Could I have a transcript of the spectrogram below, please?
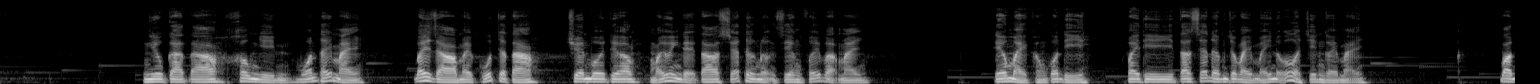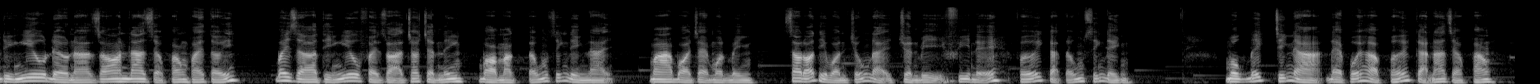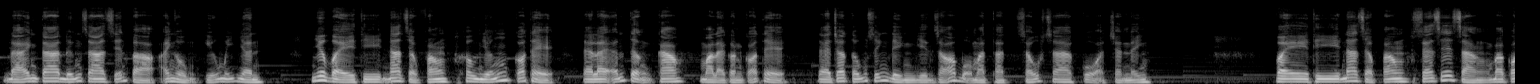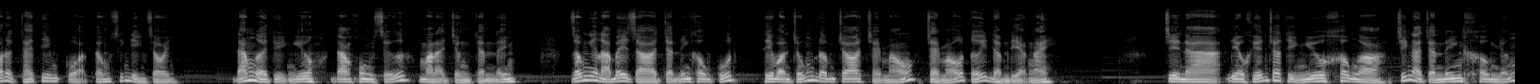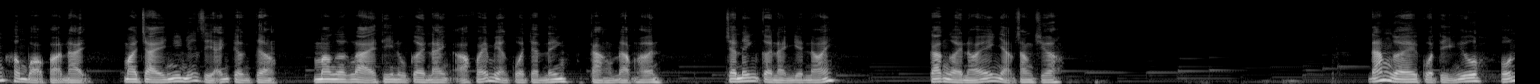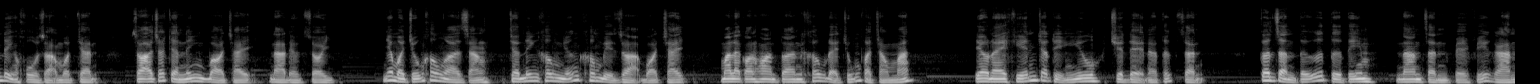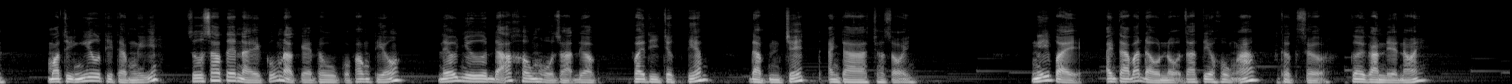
Nghiêu ca tao không nhìn muốn thấy mày. Bây giờ mày cút cho tao. Chuyện bồi thường mấy huynh đệ tao sẽ thương lượng riêng với vợ mày. Nếu mày không có đi, vậy thì tao sẽ đâm cho mày mấy nỗ ở trên người mày. Bọn Thủy Nghiêu đều là do Na Diệp Phong phái tới. Bây giờ Thủy Nghiêu phải dọa cho Trần Ninh bỏ mặc Tống Dính Đình lại, mà bỏ chạy một mình. Sau đó thì bọn chúng lại chuẩn bị phi lễ với cả Tống Dính Đình. Mục đích chính là để phối hợp với cả Na Diệp Phong, để anh ta đứng ra diễn vở anh hùng cứu mỹ nhân. Như vậy thì Na Giọc Phong không những có thể để lại ấn tượng cao mà lại còn có thể để cho Tống Sinh Đình nhìn rõ bộ mặt thật xấu xa của Trần Ninh. Vậy thì Na Giọc Phong sẽ dễ dàng mà có được trái tim của Tống Sinh Đình rồi. Đám người Thủy Nghiêu đang hung dữ mà lại chừng Trần Ninh. Giống như là bây giờ Trần Ninh không cút thì bọn chúng đâm cho chảy máu, chảy máu tới đầm địa ngay. Chỉ là điều khiến cho Thủy Nghiêu không ngờ chính là Trần Ninh không những không bỏ vợ lại mà chạy như những gì anh tưởng tượng. Mà ngược lại thì nụ cười lạnh ở khóe miệng của Trần Ninh càng đậm hơn. Trần Ninh cười lạnh nhìn nói. Các người nói nhảm xong chưa? Đám người của tỷ ngưu vốn định hù dọa một trận, dọa cho Trần Ninh bỏ chạy là được rồi. Nhưng mà chúng không ngờ rằng Trần Ninh không những không bị dọa bỏ chạy, mà lại còn hoàn toàn không để chúng vào trong mắt. Điều này khiến cho Thủy ngưu triệt để là tức giận. Cơn giận dữ từ tim lan dần về phía gan. Mà Thủy Nghiêu thì thầm nghĩ, dù sao tên này cũng là kẻ thù của Phong Thiếu. Nếu như đã không hổ dọa được, vậy thì trực tiếp đập chết anh ta cho rồi. Nghĩ vậy, anh ta bắt đầu nộ ra tiêu hung áp, thực sự, cười gằn để nói.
